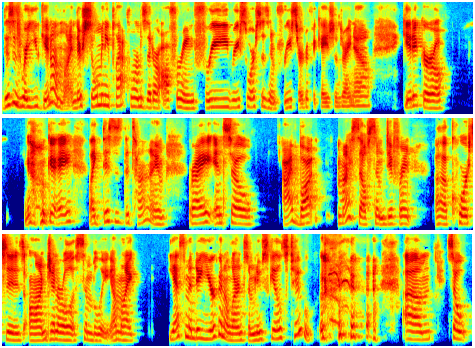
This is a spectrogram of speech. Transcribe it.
This is where you get online. There's so many platforms that are offering free resources and free certifications right now. Get it, girl. okay? Like this is the time, right? And so I bought myself some different uh, courses on General Assembly. I'm like, yes, Minda, you're going to learn some new skills too. um, so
